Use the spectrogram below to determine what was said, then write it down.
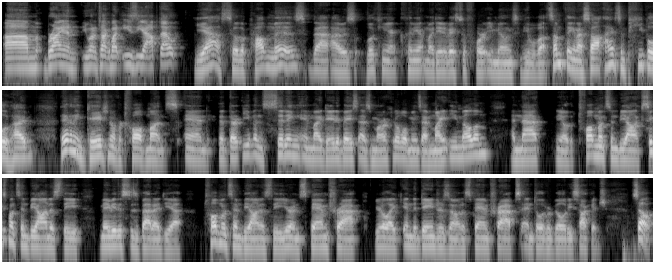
Um, Brian, you want to talk about easy opt out? Yeah. So the problem is that I was looking at cleaning up my database before emailing some people about something, and I saw I have some people who have they haven't engaged in over 12 months, and that they're even sitting in my database as marketable means I might email them, and that you know the 12 months and beyond, like six months and beyond, is the maybe this is a bad idea. 12 months and beyond is the you're in spam trap, you're like in the danger zone of spam traps and deliverability suckage. So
